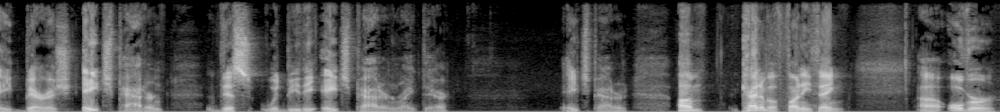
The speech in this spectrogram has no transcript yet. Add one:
a bearish H pattern. This would be the H pattern right there. H pattern. Um, kind of a funny thing. Uh, over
